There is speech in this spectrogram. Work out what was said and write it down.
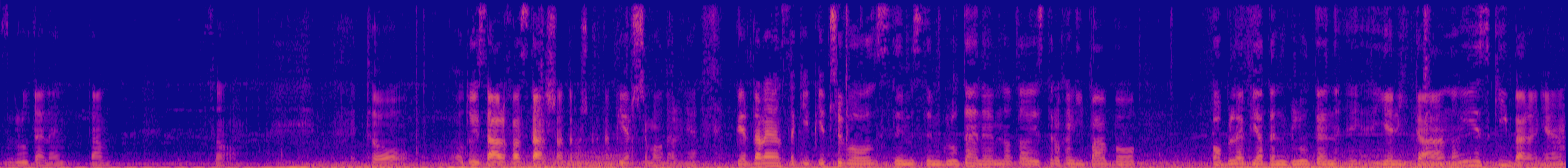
z glutenem, tam co to o tu jest ta alfa starsza troszkę, ta pierwszy model, nie? Wpierdalając takie pieczywo z tym, z tym glutenem, no to jest trochę lipa, bo oblepia ten gluten jelita, no i jest kibel, nie?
